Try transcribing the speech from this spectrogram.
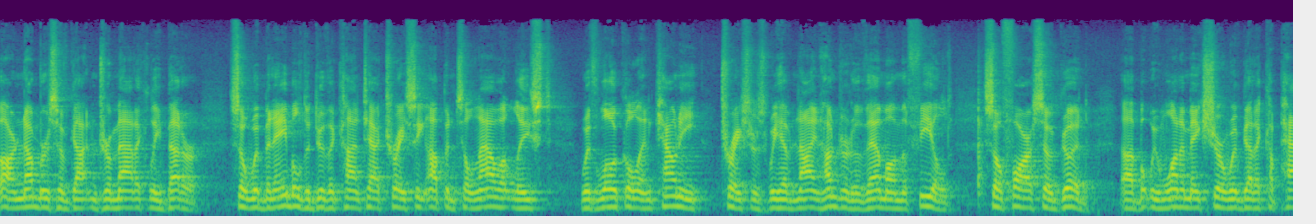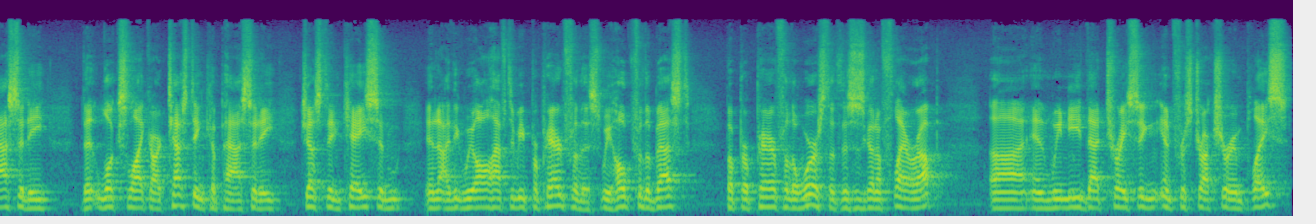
Our numbers have gotten dramatically better. So we've been able to do the contact tracing up until now, at least, with local and county tracers. We have 900 of them on the field. So far, so good. Uh, but we want to make sure we've got a capacity that looks like our testing capacity just in case. And, and I think we all have to be prepared for this. We hope for the best, but prepare for the worst that this is going to flare up. Uh, and we need that tracing infrastructure in place.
